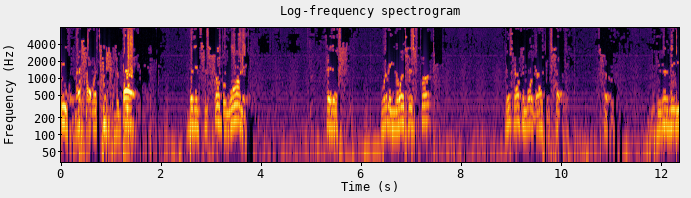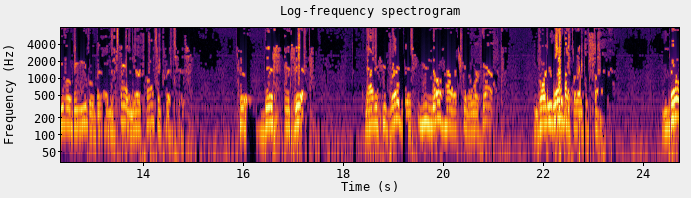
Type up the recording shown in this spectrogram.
evil. That's not what this is about. But it's a sober warning that if one ignores this book, there's nothing more God can say. So, going to be evil, be evil, but understand there are consequences to it. This is it. Now that you've read this, you know how it's going to work out. You've already read about the lake of fire. You know.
